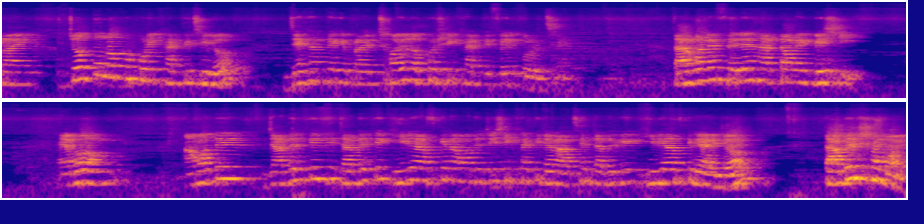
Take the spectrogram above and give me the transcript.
প্রায় চোদ্দ লক্ষ পরীক্ষার্থী ছিল যেখান থেকে প্রায় ছয় লক্ষ শিক্ষার্থী ফেল করেছে। তার মানে ফেলের হারটা অনেক বেশি। এবং আমাদের যাদেরকে যাদেরকে ঘিরে আজকের আমাদের যে শিক্ষার্থী যারা আছেন, যাদেরকে ঘিরে আজকের আয়োজন, তাদের সময়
